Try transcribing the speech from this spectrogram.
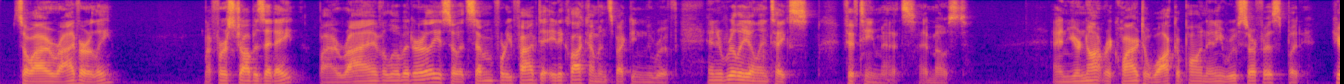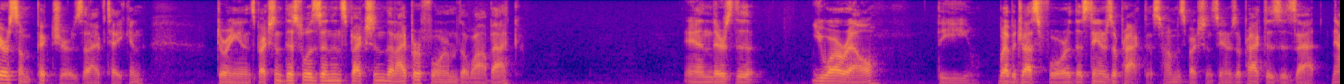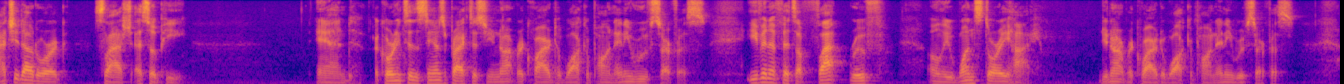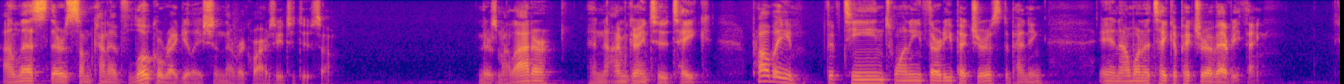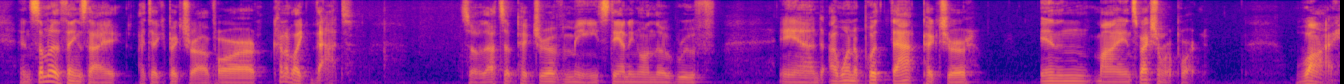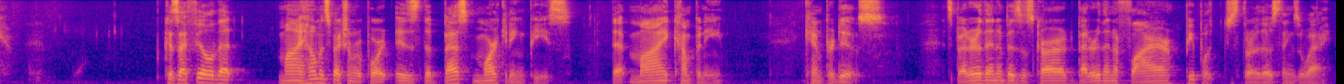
So I arrive early. My first job is at 8, but I arrive a little bit early, so at 7.45 to 8 o'clock, I'm inspecting the roof. And it really only takes 15 minutes at most. And you're not required to walk upon any roof surface, but here are some pictures that I've taken during an inspection. This was an inspection that I performed a while back. And there's the URL, the web address for the standards of practice. Home inspection standards of practice is at nachi.org slash SOP. And according to the standards of practice, you're not required to walk upon any roof surface. Even if it's a flat roof, only one story high, you're not required to walk upon any roof surface unless there's some kind of local regulation that requires you to do so. There's my ladder, and I'm going to take probably 15, 20, 30 pictures, depending, and I want to take a picture of everything. And some of the things that I, I take a picture of are kind of like that. So that's a picture of me standing on the roof, and I want to put that picture in my inspection report. Why? Because I feel that my home inspection report is the best marketing piece that my company can produce. Better than a business card, better than a flyer. People just throw those things away.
